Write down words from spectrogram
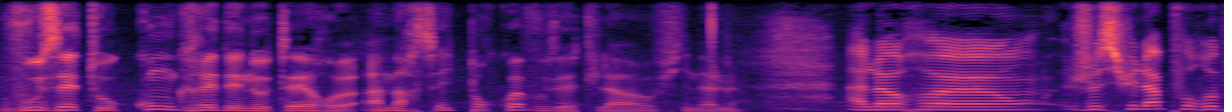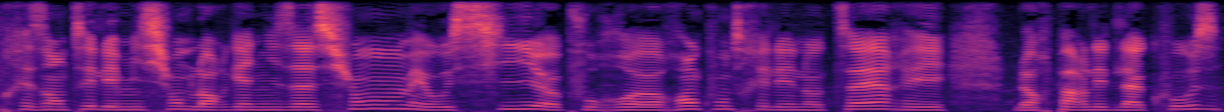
Vous êtes au congrès des notaires à Marseille. Pourquoi vous êtes là au final alors, euh, je suis là pour représenter les missions de l'organisation, mais aussi euh, pour euh, rencontrer les notaires et leur parler de la cause,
